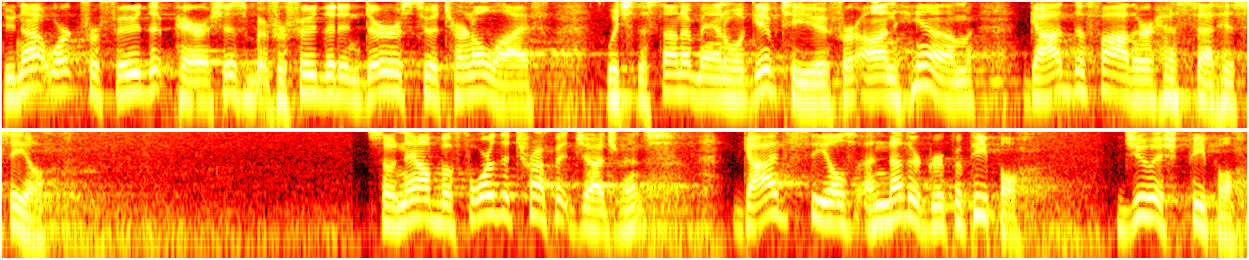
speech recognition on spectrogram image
Do not work for food that perishes, but for food that endures to eternal life, which the Son of Man will give to you, for on him God the Father has set his seal. So now, before the trumpet judgments, God seals another group of people Jewish people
